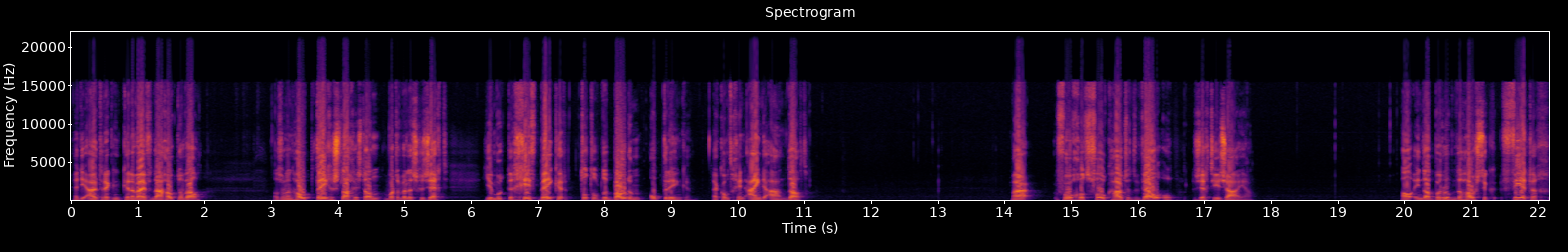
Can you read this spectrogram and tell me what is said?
Die uitrekking kennen wij vandaag ook nog wel. Als er een hoop tegenslag is, dan wordt er wel eens gezegd: je moet de gifbeker tot op de bodem opdrinken. Er komt geen einde aan, dat. Maar voor Gods volk houdt het wel op, zegt Jezaja. Al in dat beroemde hoofdstuk 40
